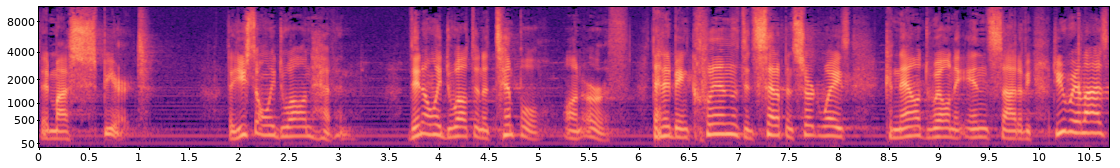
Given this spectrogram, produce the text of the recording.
that my spirit, that used to only dwell in heaven, then only dwelt in a temple on earth, that had been cleansed and set up in certain ways, can now dwell on the inside of you. Do you realize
